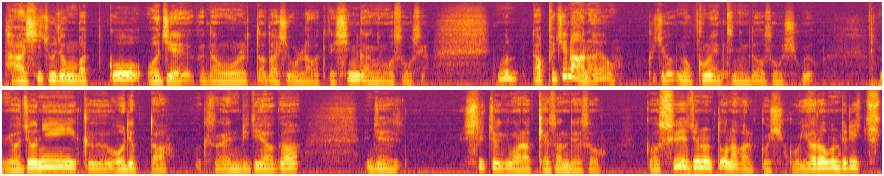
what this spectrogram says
다시 조정받고 어제 그다음 오늘 또다시 올라갔기 때문에 신강님 어서 오세요. 뭐 나쁘진 않아요. 그죠? 노코멘트님도 어서 오시고요. 여전히 그 어렵다. 그래서 엔비디아가 이제 실적이 워낙 개선돼서 그 수혜주는 또 나갈 것이고 여러분들이 추,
